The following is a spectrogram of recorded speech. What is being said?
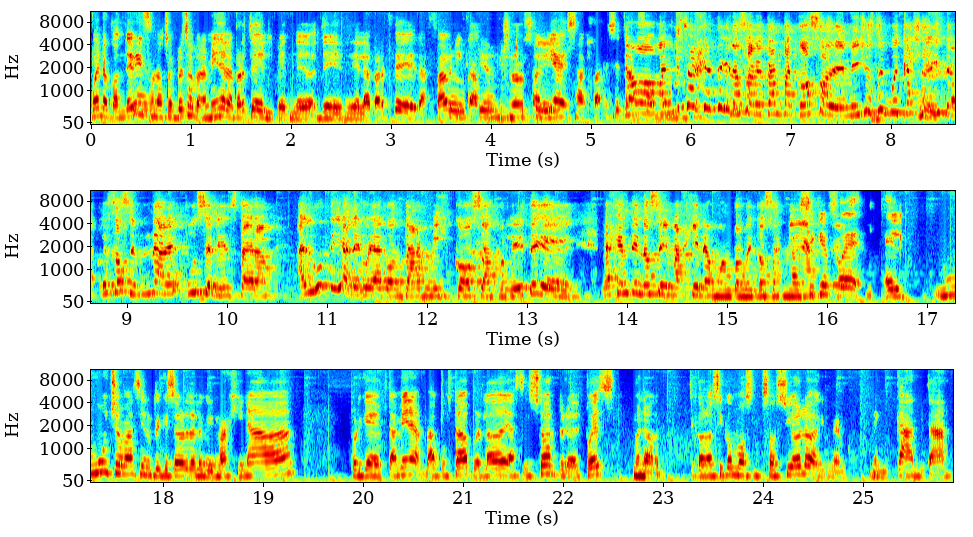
Bueno, con Debbie fue una sorpresa para mí de la parte del de, la parte de la fábrica, porque yo no sabía esa, ese No, hay mucha gente que no sabe tanta cosa de mí. Yo soy muy calladita, por eso una vez puse en Instagram. Algún día les voy a contar mis cosas, porque viste que la gente no se imagina un montón de cosas mías. Así que fue el mucho más enriquecedor de lo que imaginaba porque también apostaba por el lado de asesor, pero después, bueno, te conocí como socióloga, que me, me, encanta,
